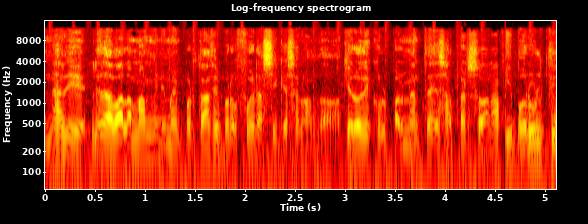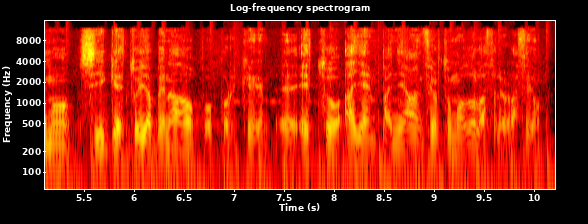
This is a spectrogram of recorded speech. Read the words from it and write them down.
nadie le daba la más mínima importancia, pero fuera sí que se lo han dado. Quiero disculparme ante esas personas. Y por último, sí que estoy apenado pues, porque eh, esto haya empañado en cierto modo la celebración.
